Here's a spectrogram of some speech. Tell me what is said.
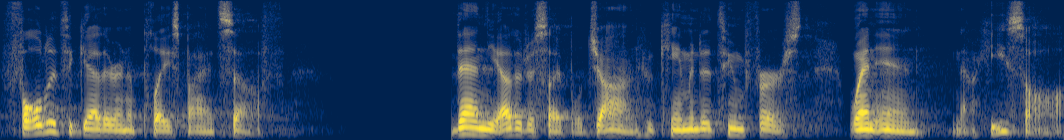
folded together in a place by itself. Then the other disciple, John, who came into the tomb first, went in. Now he saw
